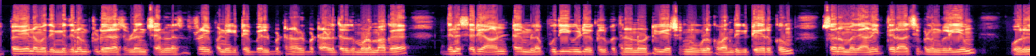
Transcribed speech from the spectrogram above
இப்போவே நமது மிதினம் டுடே ராசிபலன் சேனலை சப்ஸ்கிரைப் பண்ணிக்கிட்டு பெல் பட்டன் ஆல் பட்டன் அழுத்துறது மூலமாக தினசரி ஆன் டைமில் புதிய வீடியோக்கள் பற்றின நோட்டிஃபிகேஷன் உங்களுக்கு வந்துக்கிட்டே இருக்கும். ஸோ நமது அனைத்து ராசி பலன்களையும் ஒரு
